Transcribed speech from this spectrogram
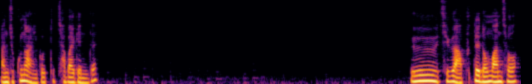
안 죽구나. 이것도 잡아야겠는데? 으 지금 아픈데 너무 많죠?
